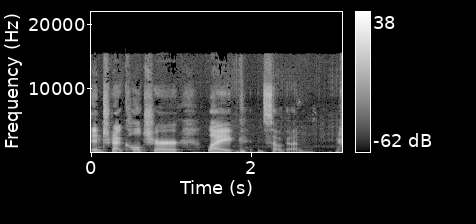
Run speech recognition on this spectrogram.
internet culture, like it's so good.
